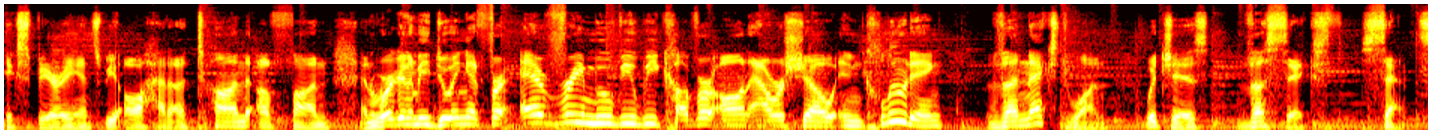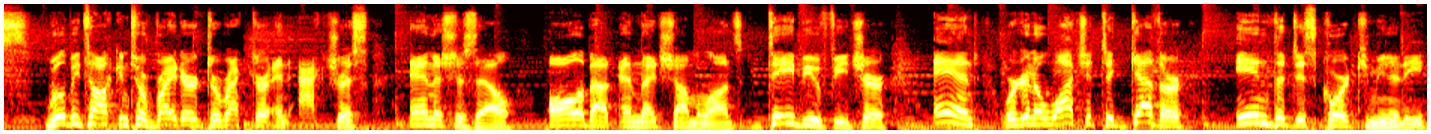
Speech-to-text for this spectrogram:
experience. We all had a ton of fun, and we're going to be doing it for every movie we cover on our show, including the next one, which is The Sixth Sense. We'll be talking to writer, director, and actress Anna Chazelle all about M. Night Shyamalan's debut feature, and we're going to watch it together in the Discord community,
